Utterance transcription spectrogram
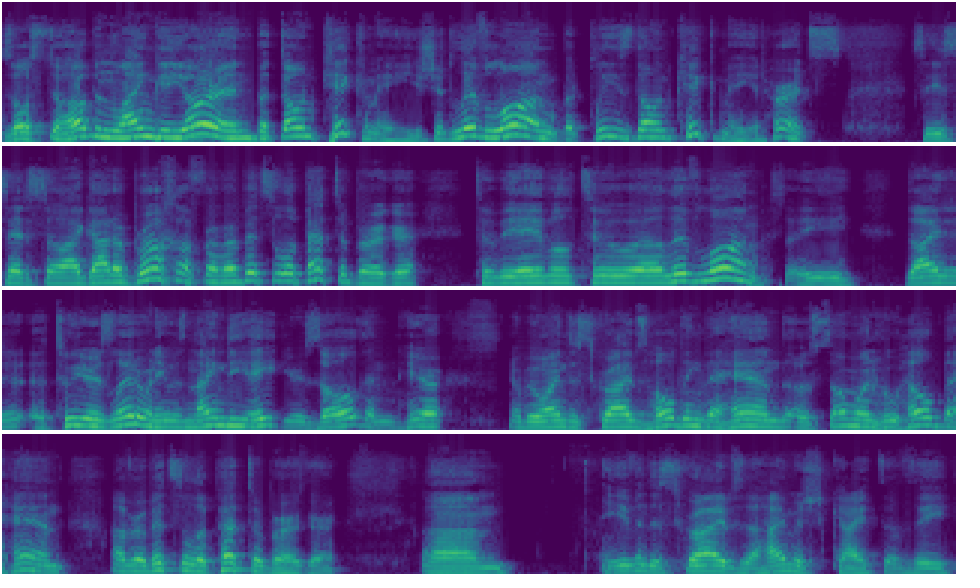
"Zostehoben lange Jaren, but don't kick me. You should live long, but please don't kick me. It hurts." So he said, "So I got a bracha from Reb Itzela Peterburger to be able to uh, live long." So he died uh, two years later when he was 98 years old. And here Rabbi Wein describes holding the hand of someone who held the hand of Rabbi Tzila Peterburger. Um, he even describes the Heimishkeit of the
